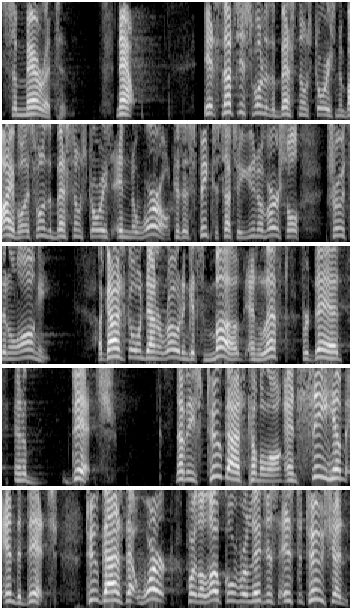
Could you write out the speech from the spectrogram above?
Samaritan. Now, it's not just one of the best known stories in the Bible, it's one of the best known stories in the world because it speaks to such a universal truth and longing. A guy's going down a road and gets mugged and left for dead in a ditch. Now, these two guys come along and see him in the ditch. Two guys that work for the local religious institution.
